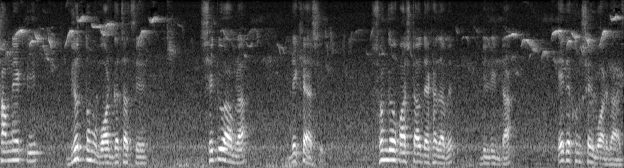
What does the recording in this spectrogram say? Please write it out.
সামনে একটি বৃহত্তম বট গাছ আছে, সেটিও আমরা দেখে আসি। সঙ্গেও পাশটাও দেখা যাবে বিল্ডিংটা। এই দেখুন সেই বট গাছ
